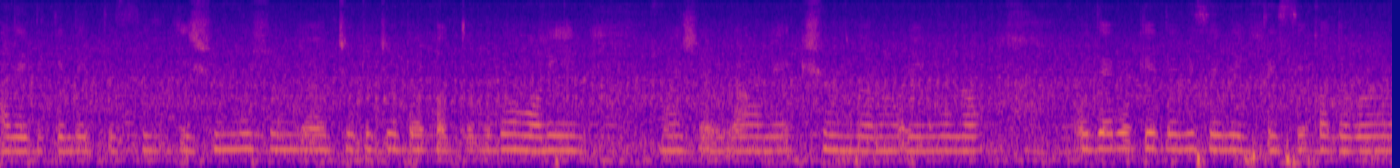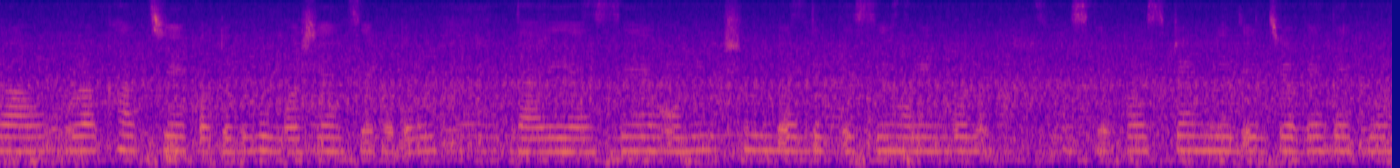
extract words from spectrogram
আর এদিকে দেখতেছি কি সুন্দর সুন্দর ছোট ছোট কতগুলো হরিণ। মাসাল্লাহ অনেক সুন্দর হরিণগুলো। ওদেরও কেটে দিছে দেখতেছি কতগুলো ওরা খাচ্ছে, কতগুলো বসে আছে, কতগুলো দাঁড়িয়ে আছে। অনেক সুন্দর দেখতেছি হরিণগুলো। আজকে ফার্স্ট টাইম নিজের চোখে দেখলাম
